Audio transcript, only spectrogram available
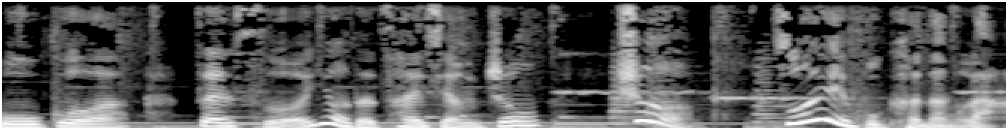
不过，在所有的猜想中，这最不可能了。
